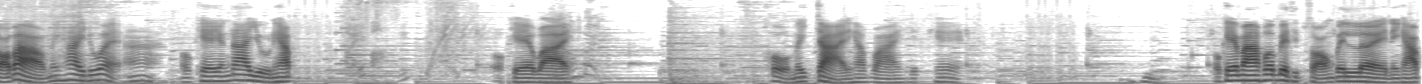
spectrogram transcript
ต่อเปล่าไม่ให้ด้วย อ่า โอเคยังได้อยู่นะครับ โอเค Y โหไม่จ่ายนะครับ Y เฮ็ดแค่โอเคมาเพิ่มเบส12ไปเลยนะครับ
